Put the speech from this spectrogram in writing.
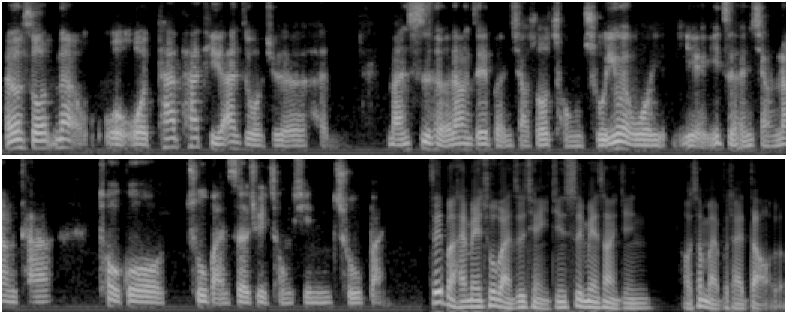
他就说：“那我我他他提的案子，我觉得很蛮适合让这本小说重出，因为我也一直很想让他透过出版社去重新出版。这本还没出版之前，已经市面上已经好像买不太到了，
